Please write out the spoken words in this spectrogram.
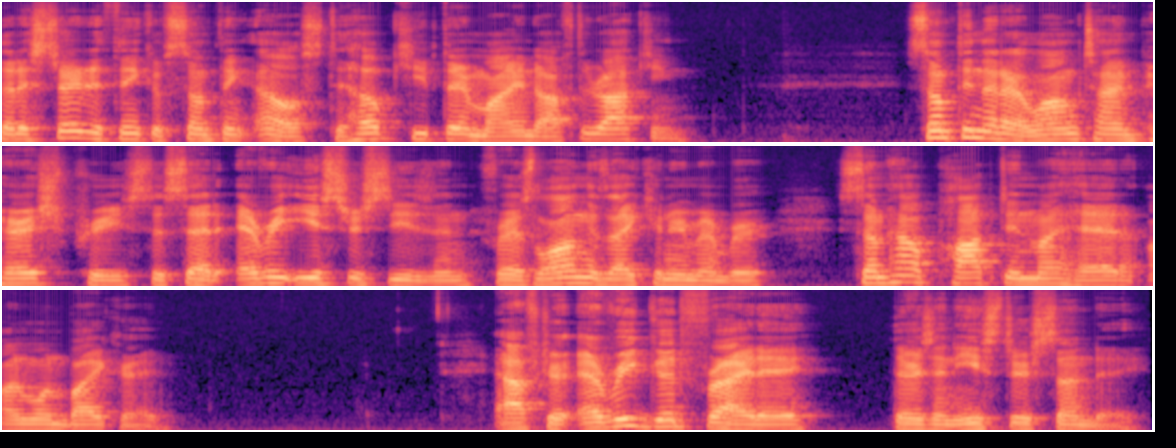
that I started to think of something else to help keep their mind off the rocking. Something that our longtime parish priest has said every Easter season for as long as I can remember somehow popped in my head on one bike ride. After every Good Friday, there's an Easter Sunday.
